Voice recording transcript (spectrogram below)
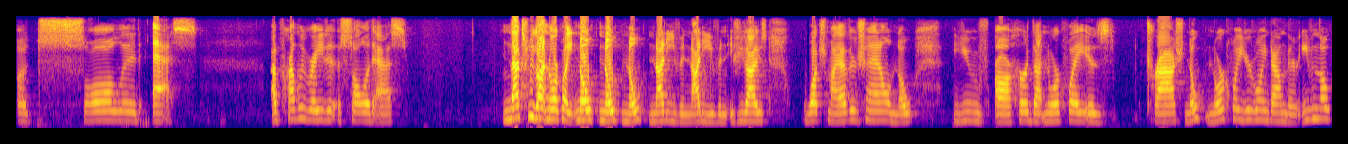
a solid S. I'd probably rate it a solid S. Next, we got Norquay. Nope, nope, nope, not even, not even. If you guys watch my other channel, nope you've uh, heard that Norquay is trash. Nope, Norquay, you're going down there. Even though,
